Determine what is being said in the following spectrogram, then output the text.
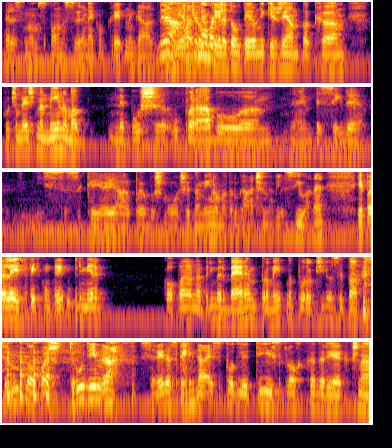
Da se nam spomni, seveda, ne konkretnega, ja, okay, da je to delo nekaj že, ampak um, hočem reči, namenoma ne boš uporabil um, vem, besede iz SKJ ali pa jo boš moče namenoma drugače naglasil. Je pa le spet konkreten primer. Ko pa naprimer berem prometno poročilo, se pa absolutno pač trudim, ja. seveda spet kdaj spodleti, sploh kadar je kakšna,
